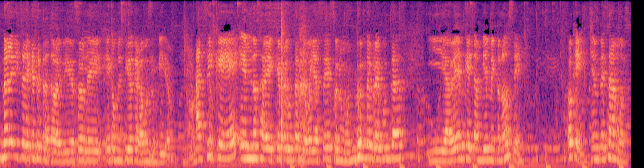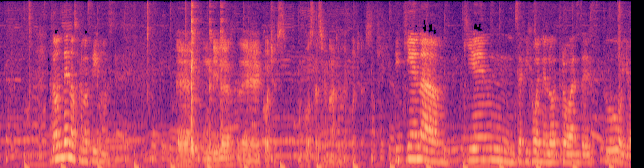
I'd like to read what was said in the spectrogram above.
No le he dicho de qué se trataba el video, solo le he convencido que hagamos un video. Así que él no sabe qué preguntas le voy a hacer, son un montón de preguntas y a ver que también me conoce. Ok, empezamos. ¿Dónde nos conocimos? Eh, un dealer de coches, un concesionario de coches. ¿Y quién, um, quién se fijó en el otro antes, tú o yo?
